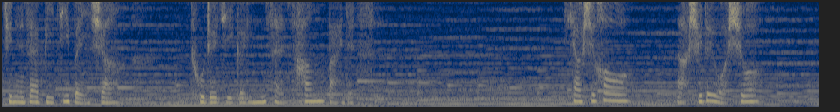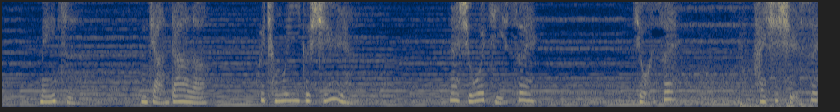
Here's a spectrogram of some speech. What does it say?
只能在笔记本上涂着几个零散苍白的词。小时候，老师对我说：“梅子，你长大了会成为一个诗人。”那时我几岁？九岁，还是十岁？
